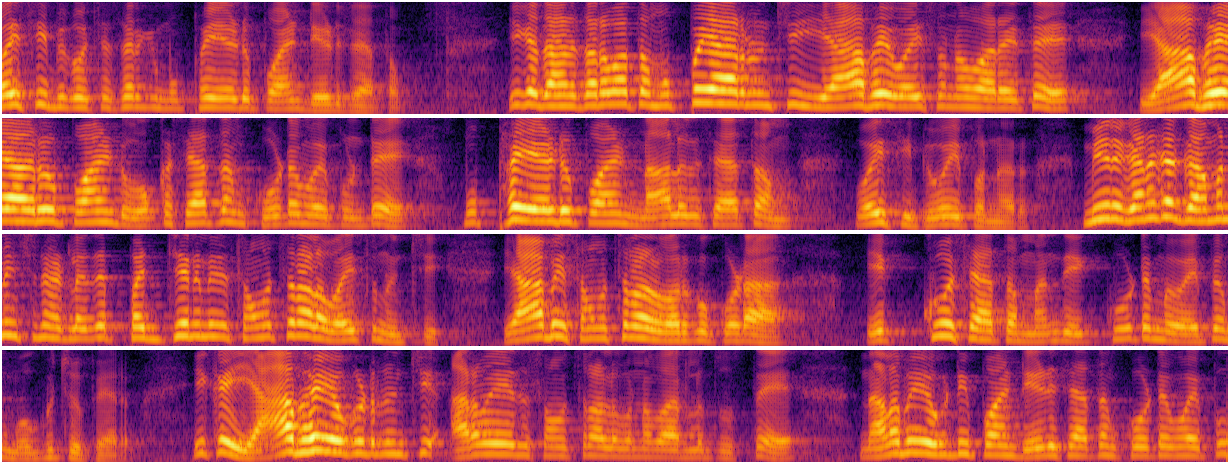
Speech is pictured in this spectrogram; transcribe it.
వైసీపీకి వచ్చేసరికి ముప్పై ఏడు పాయింట్ ఏడు శాతం. ఇక దాని తర్వాత ముప్పై ఆరు నుంచి యాభై వయసు ఉన్నవారైతే యాభై ఆరు పాయింట్ ఒక శాతం కూటమి వైపు ఉంటే ముప్పై ఏడు పాయింట్ నాలుగు శాతం వైసీపీ వైపు ఉన్నారు. మీరు కనుక గమనించినట్లయితే పద్దెనిమిది సంవత్సరాల వయసు నుంచి యాభై సంవత్సరాల వరకు కూడా ఎక్కువ శాతం మంది కూటమి వైపే మొగ్గు చూపారు. ఇక యాభై ఒకటి నుంచి అరవై ఐదు సంవత్సరాలు ఉన్న వారిలో చూస్తే నలభై ఒకటి పాయింట్ ఏడు శాతం కూటమి వైపు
